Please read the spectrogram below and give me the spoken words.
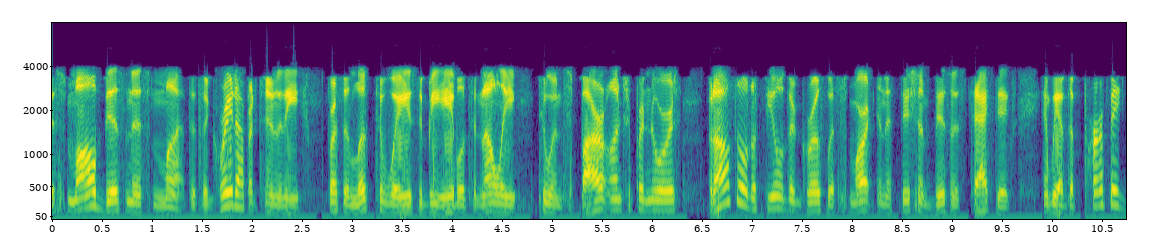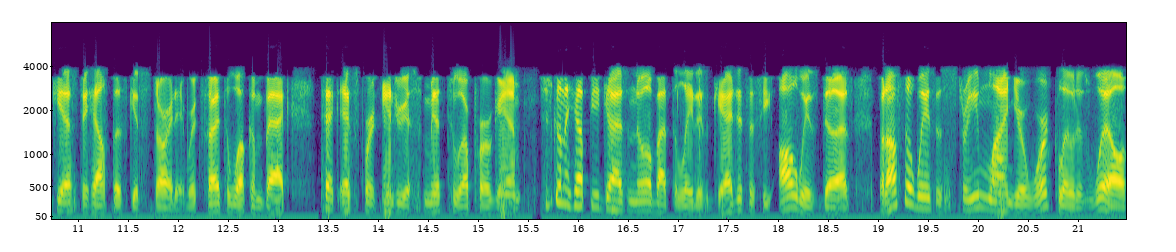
is Small Business Month. It's a great opportunity for us to look to ways to be able to not only to inspire entrepreneurs, but also to fuel their growth with smart and efficient business tactics. And we have the perfect guest to help us get started. We're excited to welcome back tech expert Andrea Smith to our program. She's going to help you guys know about the latest gadgets, as she always does, but also ways to streamline your workload as well.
